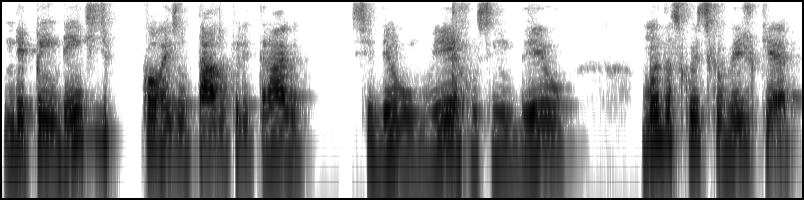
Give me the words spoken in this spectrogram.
independente de qual resultado que ele traga. Se deu um erro, se não deu. Uma das coisas que eu vejo que é,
